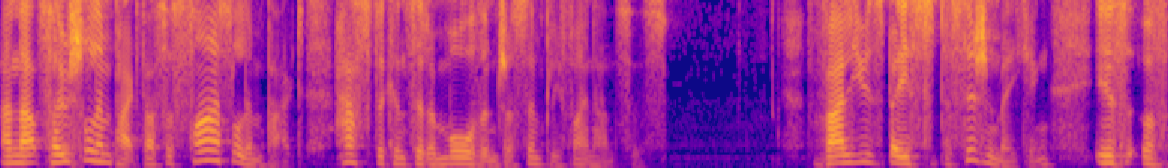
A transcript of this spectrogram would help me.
And that social impact, that societal impact, has to consider more than just simply finances values based decision making is of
